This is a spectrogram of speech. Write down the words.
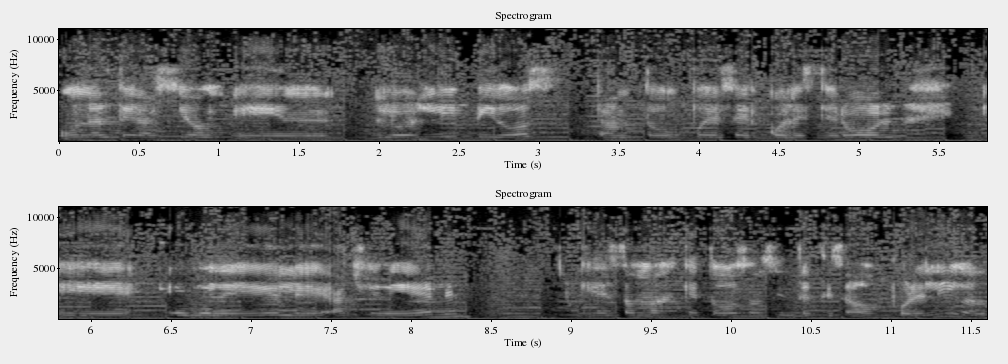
una alteración en los lípidos, tanto puede ser colesterol, eh, LDL, HDL que estos más que todo son sintetizados por el hígado.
